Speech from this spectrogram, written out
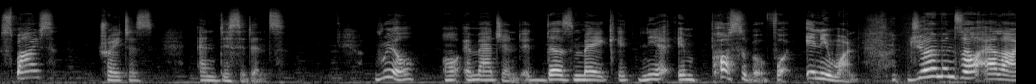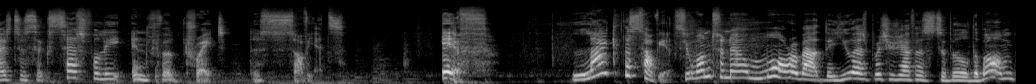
spies, traitors, and dissidents. Real or imagined, it does make it near impossible for anyone, Germans or allies, to successfully infiltrate the Soviets. If like the Soviets, you want to know more about the US British efforts to build the bomb?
